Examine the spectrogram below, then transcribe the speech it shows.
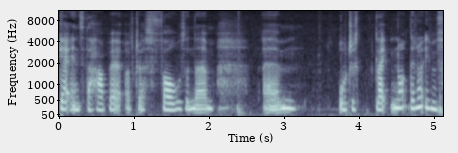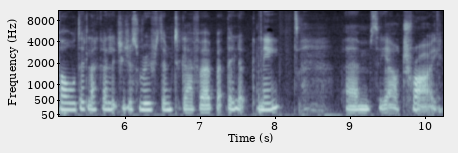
get into the habit of just folding them um, or just like not they're not even folded like I literally just roofed them together but they look neat um, so yeah I'll try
